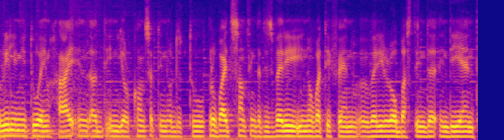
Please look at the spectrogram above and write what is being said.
really need to aim high in, uh, in, your concept in order to provide something that is very innovative and very robust in the, in the end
